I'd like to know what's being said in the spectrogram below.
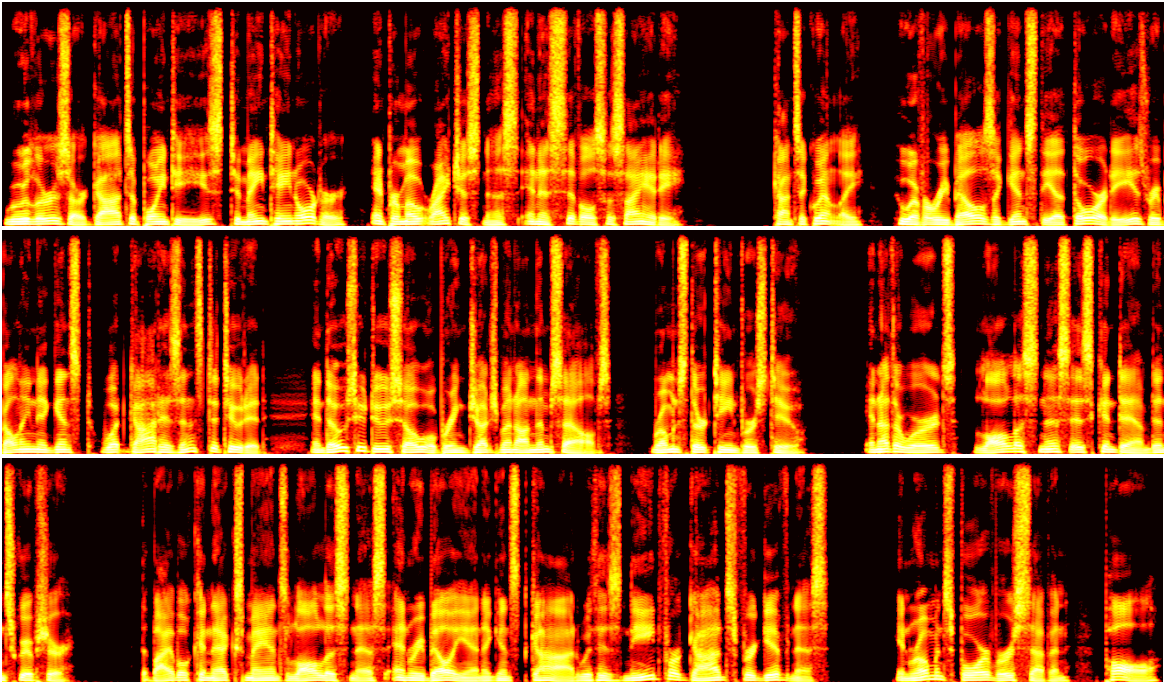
Rulers are God's appointees to maintain order and promote righteousness in a civil society. Consequently, whoever rebels against the authority is rebelling against what God has instituted, and those who do so will bring judgment on themselves. Romans 13, verse 2. In other words, lawlessness is condemned in Scripture. The Bible connects man's lawlessness and rebellion against God with his need for God's forgiveness. In Romans 4, verse 7, Paul,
